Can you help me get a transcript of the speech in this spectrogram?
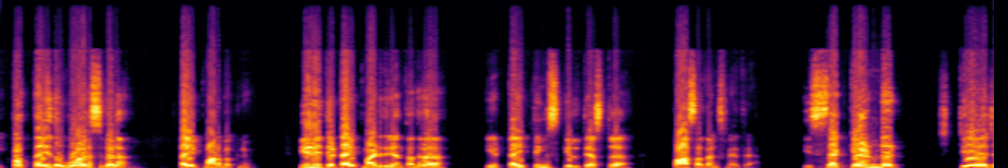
ಇಪ್ಪತ್ತೈದು ವರ್ಡ್ಸ್ಗಳ ಟೈಪ್ ಮಾಡ್ಬೇಕು ನೀವು. ಈ ರೀತಿ ಟೈಪ್ ಮಾಡಿದ್ರಿ ಅಂತಂದ್ರೆ ಈ ಟೈಪಿಂಗ್ ಸ್ಕಿಲ್ ಟೆಸ್ಟ್ ಪಾಸ್ ಆದಂಗೆ ಸ್ನೇಹಿತರೆ. ಈ ಸೆಕೆಂಡ್ ಸ್ಟೇಜ್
